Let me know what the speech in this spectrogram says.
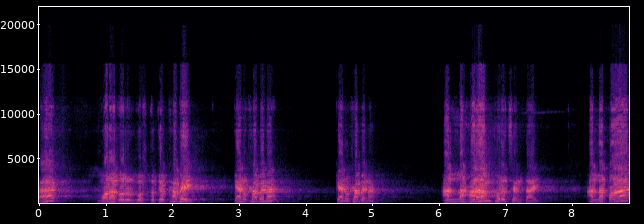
হ্যাঁ? মরা গরুর গোস্ত কেউ খাবে? কেন খাবে না? কেন খাবে না? আল্লাহ হারাম করেছেন তাই। আল্লাহ পাক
